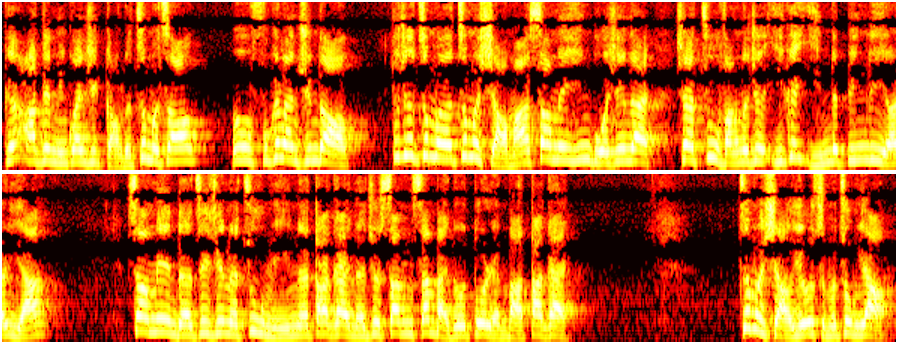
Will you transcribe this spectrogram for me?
跟阿根廷关系搞得这么糟？呃，福克兰群岛不就这么这么小吗？上面英国现在现在驻防的就一个营的兵力而已啊。上面的这些呢住民呢，大概呢就三三百多多人吧，大概这么小有什么重要？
